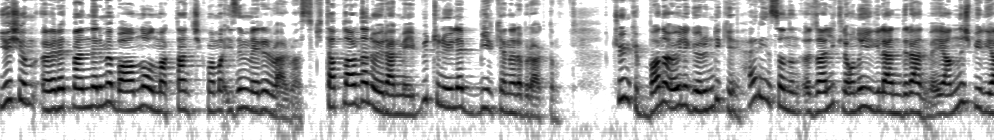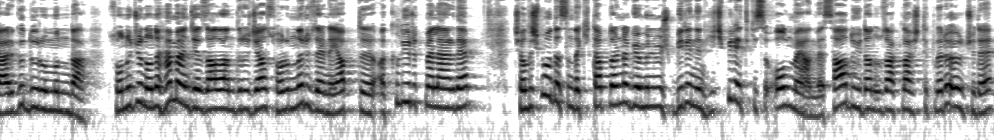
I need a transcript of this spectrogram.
Yaşım öğretmenlerime bağımlı olmaktan çıkmama izin verir vermez. Kitaplardan öğrenmeyi bütünüyle bir kenara bıraktım. Çünkü bana öyle göründü ki her insanın özellikle onu ilgilendiren ve yanlış bir yargı durumunda sonucun onu hemen cezalandıracağı sorunlar üzerine yaptığı akıl yürütmelerde çalışma odasında kitaplarına gömülmüş birinin hiçbir etkisi olmayan ve sağduyudan uzaklaştıkları ölçüde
